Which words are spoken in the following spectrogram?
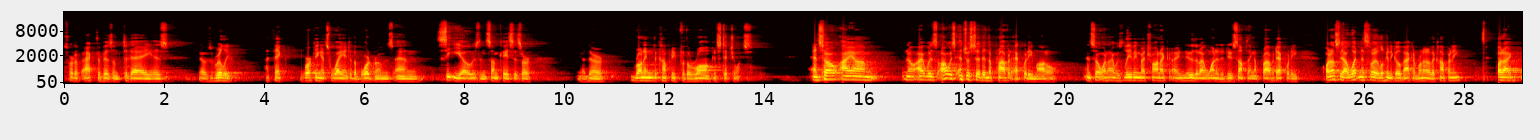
sort of activism today is, you know, is really, I think, working its way into the boardrooms, and CEOs in some cases are, you know, they're running the company for the wrong constituents. And so I, um, you know, I was always interested in the private equity model. And so when I was leaving Medtronic, I knew that I wanted to do something in private equity. Quite honestly, I wasn't necessarily looking to go back and run out of the company, but I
